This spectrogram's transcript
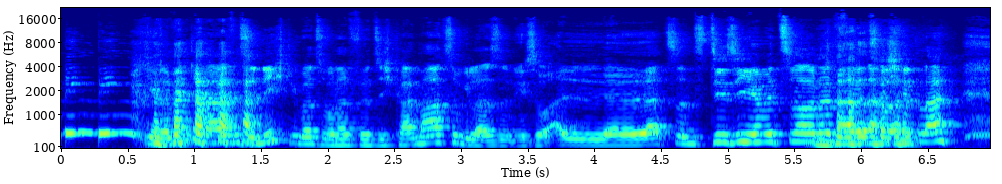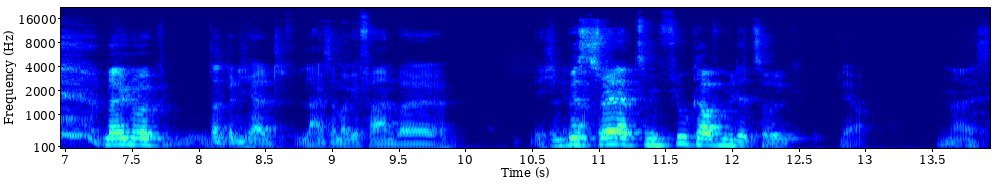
bing, bing, ihre Winterreifen sind nicht über 240 km/h zugelassen und ich so, lass uns Dizzy hier mit 240 entlang. Und dann, nur, dann bin ich halt langsamer gefahren, weil ich... Du bist straight up zum Flughafen wieder zurück. Nice.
